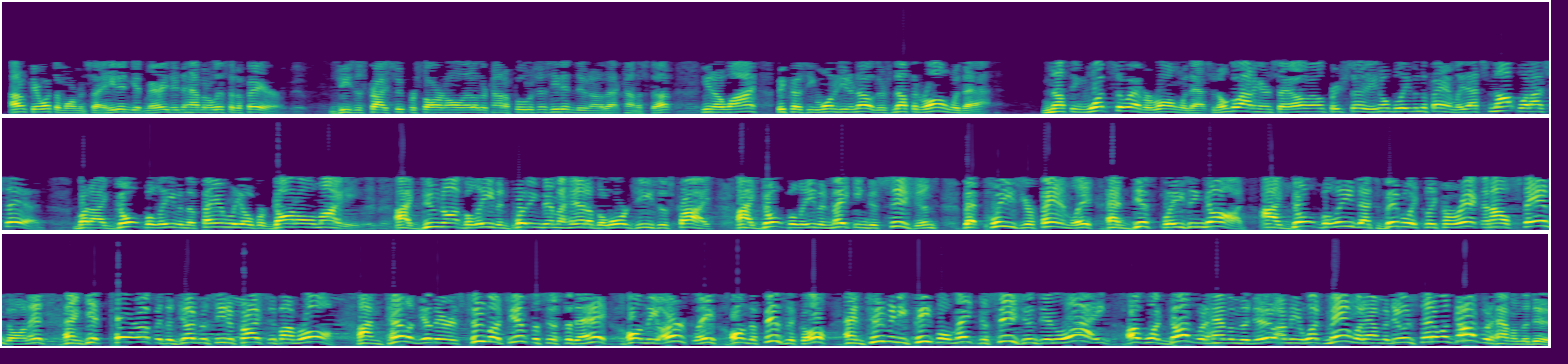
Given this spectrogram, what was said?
I don't care what the Mormons say. He didn't get married, he didn't have an illicit affair. Jesus Christ superstar and all that other kind of foolishness. He didn't do none of that kind of stuff. You know why? Because he wanted you to know there's nothing wrong with that. Nothing whatsoever wrong with that. So don't go out here and say, oh, well, preacher said you don't believe in the family. That's not what I said but I don't believe in the family over God Almighty. I do not believe in putting them ahead of the Lord Jesus Christ. I don't believe in making decisions that please your family and displeasing God. I don't believe that's biblically correct and I'll stand on it and get tore up at the judgment seat of Christ if I'm wrong. I'm telling you there is too much emphasis today on the earthly, on the physical, and too many people make decisions in light of what God would have them to do, I mean what man would have them to do instead of what God would have them to do.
